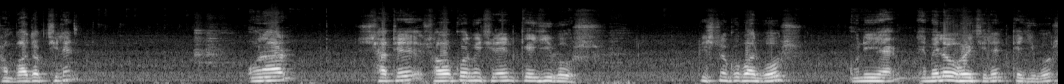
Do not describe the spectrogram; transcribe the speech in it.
সম্পাদক ছিলেন। ওনার সাথে সহকর্মী ছিলেন কেজি বোস, কৃষ্ণগোপাল বোস। উনি এমএলএও হয়েছিলেন কেজি বোস।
